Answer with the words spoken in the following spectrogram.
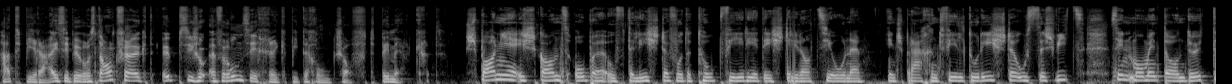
hat bei Reisebüros nachgefragt, ob sie schon eine Verunsicherung bei der Kundschaft bemerken. Spanien ist ganz oben auf der Liste der Top-Feriendestinationen. Entsprechend viele Touristen aus der Schweiz sind momentan dort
